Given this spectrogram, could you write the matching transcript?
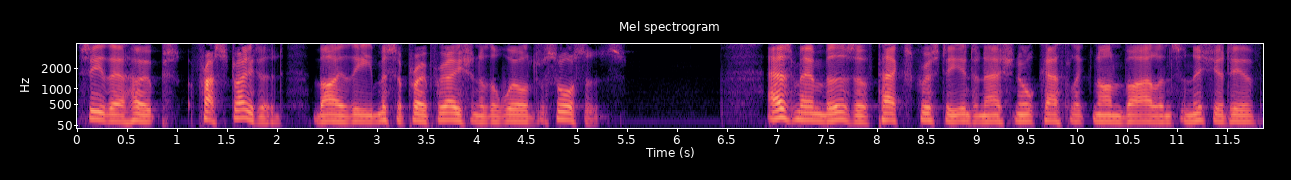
see their hopes frustrated by the misappropriation of the world's resources. As members of Pax Christi International Catholic Nonviolence Initiative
